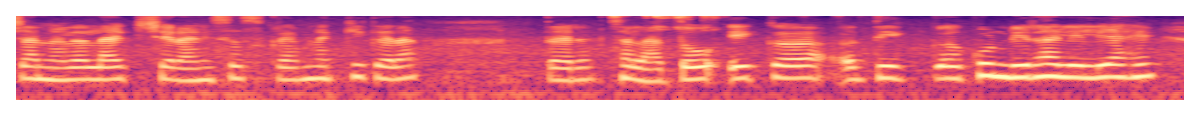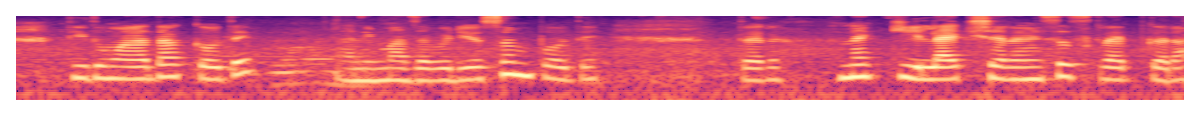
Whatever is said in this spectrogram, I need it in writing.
चॅनलला लाईक शेअर आणि सबस्क्राईब नक्की करा. तर चला तो एक ती एक कुंडी राहिलेली आहे ती तुम्हाला दाखवते. आणि माझा व्हिडिओ संपवते. तर नक्की लाईक शेअर आणि सबस्क्राईब करा.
